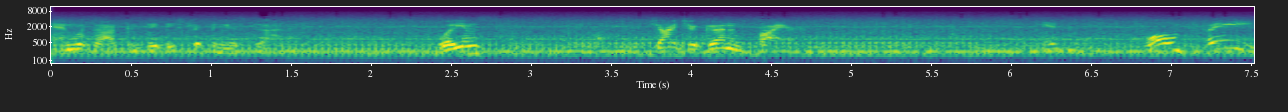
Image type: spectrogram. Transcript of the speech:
and without completely stripping his gun. Williams, charge your gun and fire. It won't feed.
